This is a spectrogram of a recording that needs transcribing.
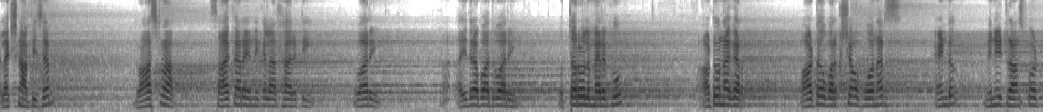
ఎలక్షన్ ఆఫీసర్ రాష్ట్ర సహకార ఎన్నికల అథారిటీ వారి హైదరాబాద్ వారి ఉత్తర్వుల మేరకు Autonagar auto workshop owners and mini transport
